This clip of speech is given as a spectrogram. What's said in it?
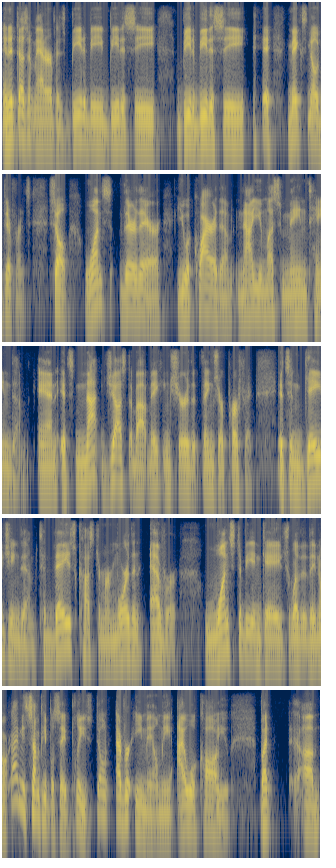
And it doesn't matter if it's B2B, B2C, B2B2C, it makes no difference. So once they're there, you acquire them. Now you must maintain them. And it's not just about making sure that things are perfect, it's engaging them. Today's customer, more than ever, wants to be engaged, whether they know. I mean, some people say, please don't ever email me. I will call you. But um,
